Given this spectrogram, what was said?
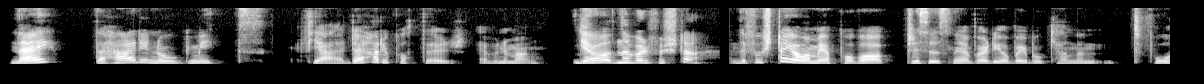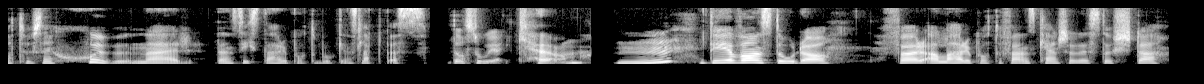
Nej, det här är nog mitt fjärde Harry Potter-evenemang. Ja, när var det första? Det första jag var med på var precis när jag började jobba i bokhandeln 2007 när den sista Harry Potter-boken släpptes. Då stod jag i kön. Mm, det var en stor dag för alla Harry Potter-fans, kanske det största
